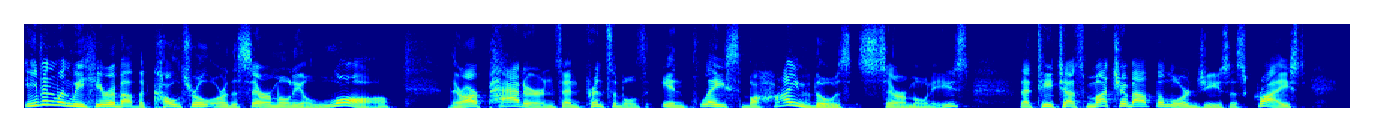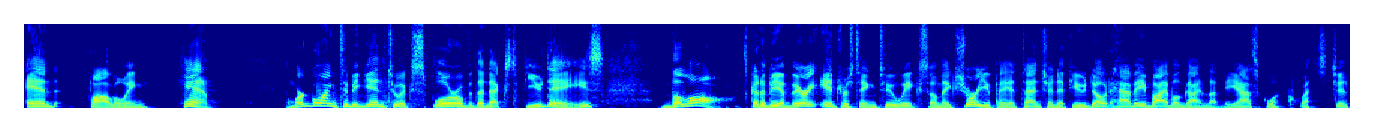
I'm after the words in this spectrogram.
Even when we hear about the cultural or the ceremonial law, there are patterns and principles in place behind those ceremonies that teach us much about the Lord Jesus Christ and following Him. And we're going to begin to explore over the next few days the law. It's going to be a very interesting two weeks, so make sure you pay attention. If you don't have a Bible guide, let me ask one question.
